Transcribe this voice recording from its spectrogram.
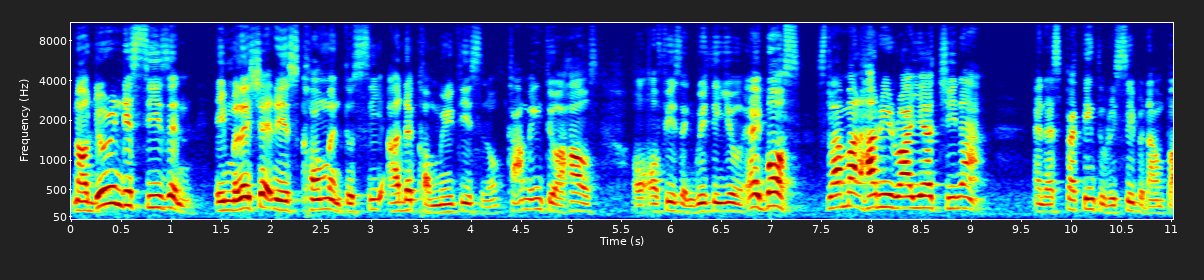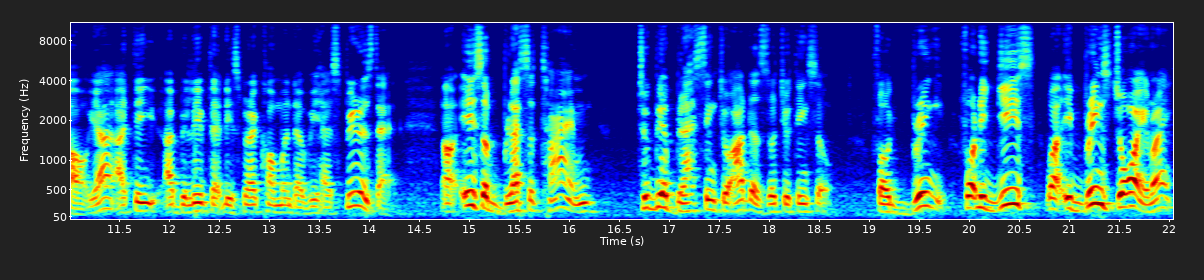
Now, during this season, in Malaysia, it is common to see other communities, you know, coming to a house or office and greeting you. Hey, boss, Selamat Hari Raya Cina, and expecting to receive an ampao. Yeah, I think I believe that it's very common that we have experienced that. Now, it's a blessed time to be a blessing to others. Don't you think so? For bring for it gives well, it brings joy, right?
